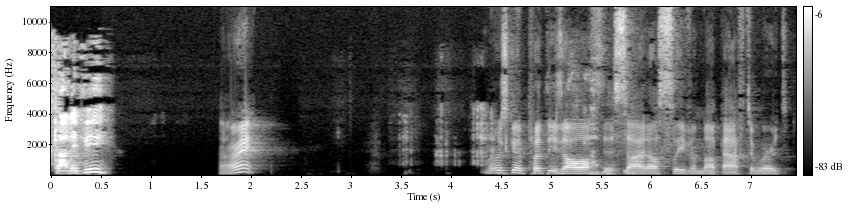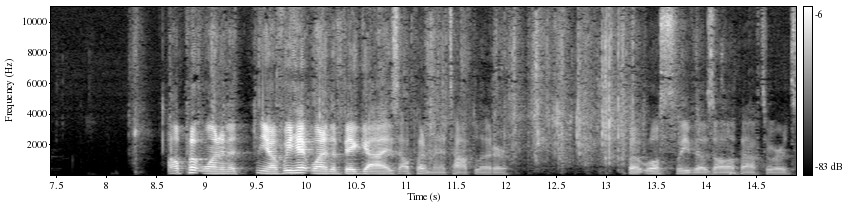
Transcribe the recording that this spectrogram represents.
Scotty P. All right. We're just gonna put these all off to the side. I'll sleeve them up afterwards. I'll put one in the you know if we hit one of the big guys, I'll put them in a top loader. But we'll sleeve those all up afterwards.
